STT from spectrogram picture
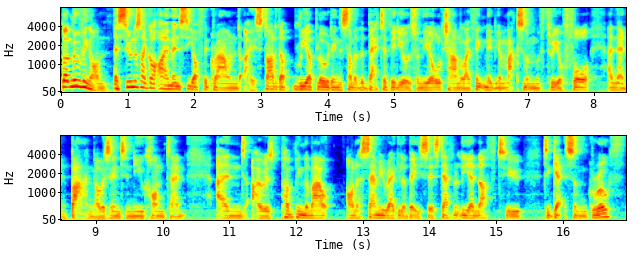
But moving on, as soon as I got IMNC off the ground, I started up re-uploading some of the better videos from the old channel, I think maybe a maximum of three or four, and then bang, I was into new content. And I was pumping them out on a semi-regular basis, definitely enough to, to get some growth.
